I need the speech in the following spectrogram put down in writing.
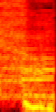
high.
